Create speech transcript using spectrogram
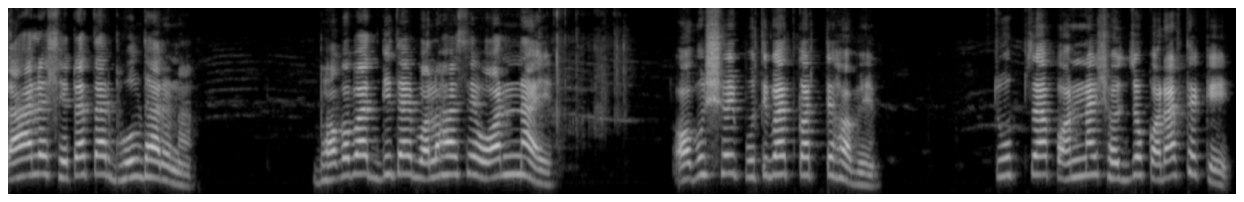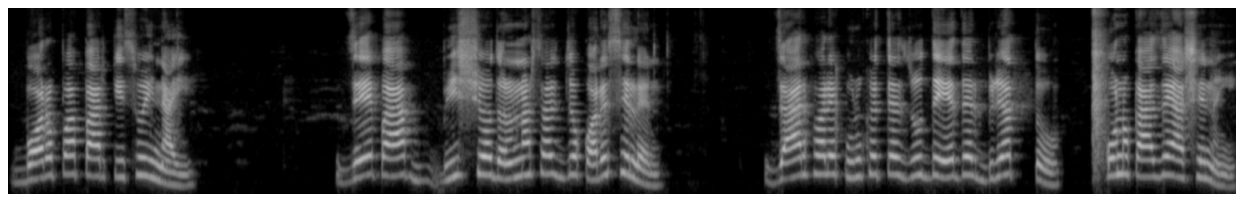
তাহলে সেটা তার ভুল ধারণা। ভগবদ গীতায় বলা হয়েছে, অন্যায় অবশ্যই প্রতিবাদ করতে হবে। চুপচাপ অন্যায় সহ্য করার থেকে বড় পাপ আর কিছুই নাই। যে পাপ বিশ্ব দ্রোণাচার্য করেছিলেন, যার ফলে কুরুক্ষেত্রের যুদ্ধে এদের বীরত্ব কোনো কাজে আসে নাই।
